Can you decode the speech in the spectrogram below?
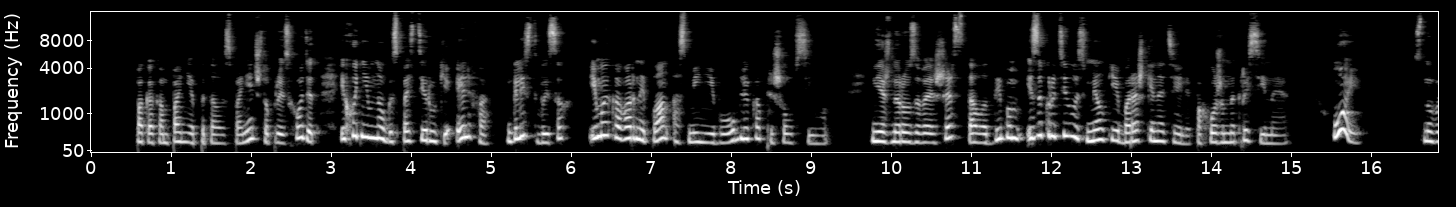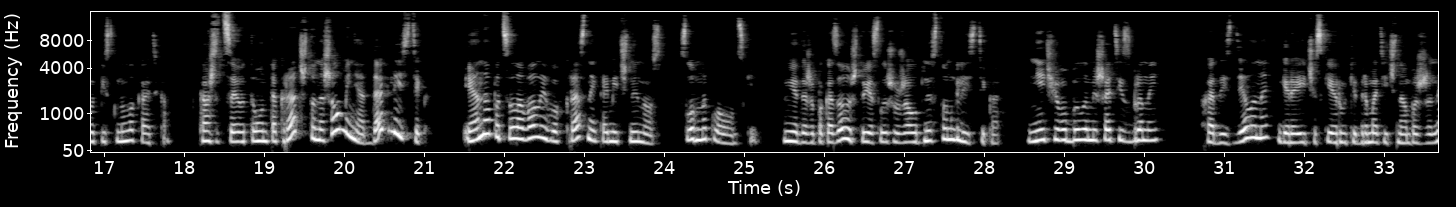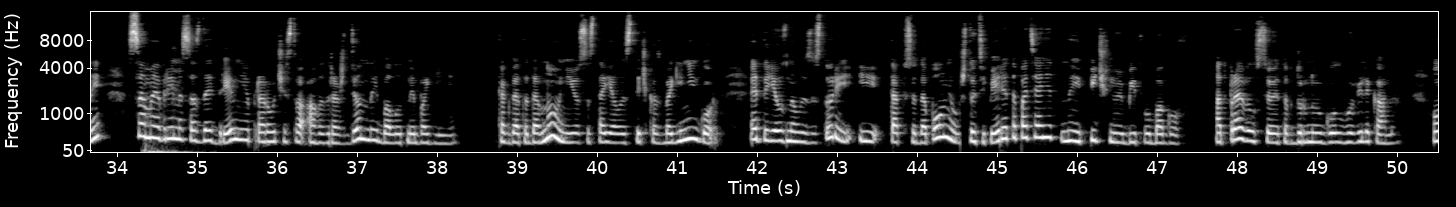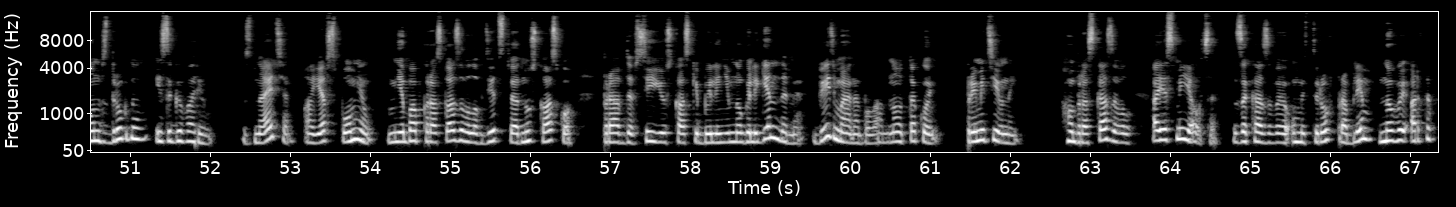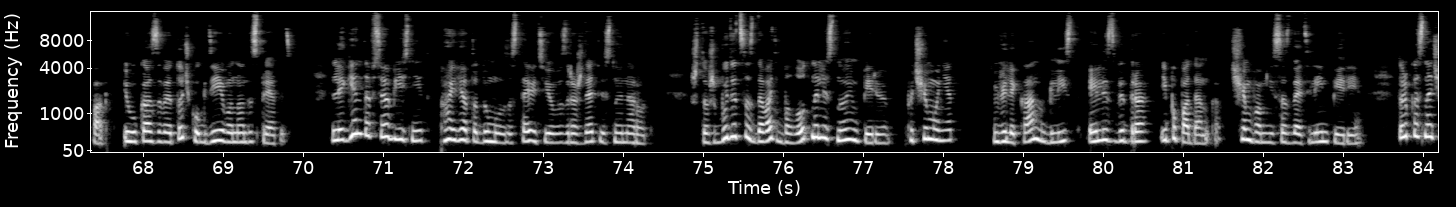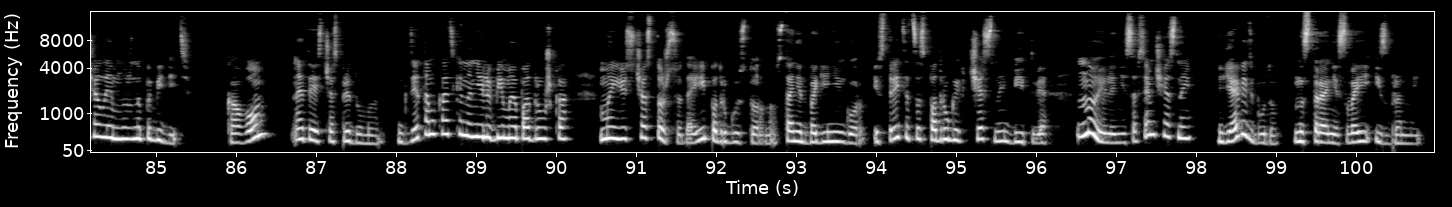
Пока компания пыталась понять, что происходит, и хоть немного спасти руки эльфа, Глист высох, и мой коварный план о смене его облика пришел в силу. Нежно-розовая шерсть стала дыбом и закрутилась в мелкие барашки на теле, похожим на крысиное. «Ой!» — снова пискнула Катька. «Кажется, это он так рад, что нашел меня, да, Глистик?» И она поцеловала его в красный комичный нос, словно клоунский. Мне даже показалось, что я слышу жалобный стон Глистика. Нечего было мешать избранной. Ходы сделаны, героические руки драматично обожжены, самое время создать древнее пророчество о возрожденной болотной богине. Когда-то давно у нее состоялась стычка с богиней гор. Это я узнал из истории и так все дополнил, что теперь это потянет на эпичную битву богов. Отправил все это в дурную голову великана. Он вздрогнул и заговорил. «Знаете, а я вспомнил. Мне бабка рассказывала в детстве одну сказку. Правда, все ее сказки были немного легендами. Ведьмой она была, но такой, примитивный. Он рассказывал, а я смеялся, заказывая у мастеров проблем новый артефакт и указывая точку, где его надо спрятать. Легенда все объяснит, а я-то думал заставить ее возрождать лесной народ. Что ж, будет создавать болотно-лесную империю. Почему нет? Великан, Глист, Элис Ведра и Попаданка. Чем вам не создатели империи? Только сначала им нужно победить. Кого? Это я сейчас придумаю. Где там Катькина нелюбимая подружка? Мы ее сейчас тоже сюда и по другую сторону. Станет богиней гор и встретится с подругой в честной битве. Ну или не совсем честной. Я ведь буду на стороне своей избранной.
